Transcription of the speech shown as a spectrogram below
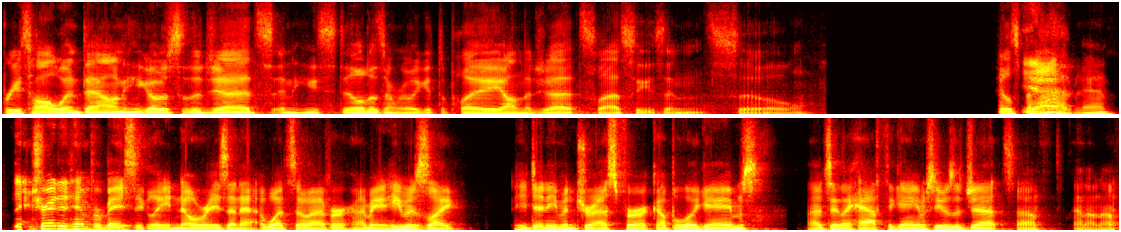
Breece Hall went down. He goes to the Jets, and he still doesn't really get to play on the Jets last season. So feels bad, yeah, man. They traded him for basically no reason whatsoever. I mean, he was like he didn't even dress for a couple of games. I would say like half the games he was a Jet. So I don't know.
